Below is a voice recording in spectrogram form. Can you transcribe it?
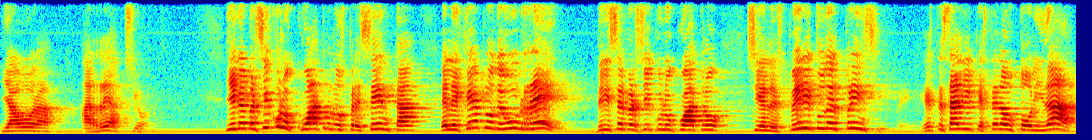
y ahora a reacciones. Y en el versículo 4 nos presenta el ejemplo de un rey. Dice el versículo 4, si el espíritu del príncipe Este es alguien que está en autoridad,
